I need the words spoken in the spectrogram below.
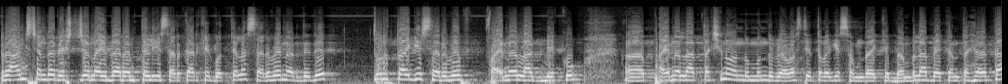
ಟ್ರಾನ್ಸ್ಜೆಂಡರ್ ಎಷ್ಟು ಜನ ಇದ್ದಾರೆ ಅಂತೇಳಿ ಸರ್ಕಾರಕ್ಕೆ ಗೊತ್ತಿಲ್ಲ. ಸರ್ವೆ ನಡೆದಿದೆ. ತುರ್ತಾಗಿ ಸರ್ವೆ ಫೈನಲ್ ಆಗಬೇಕು. ಫೈನಲ್ ಆದ ತಕ್ಷಣ ಒಂದು ಮುಂದೆ ವ್ಯವಸ್ಥಿತವಾಗಿ ಸಮುದಾಯಕ್ಕೆ ಬೆಂಬಲ ಬೇಕಂತ ಹೇಳ್ತಾ,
